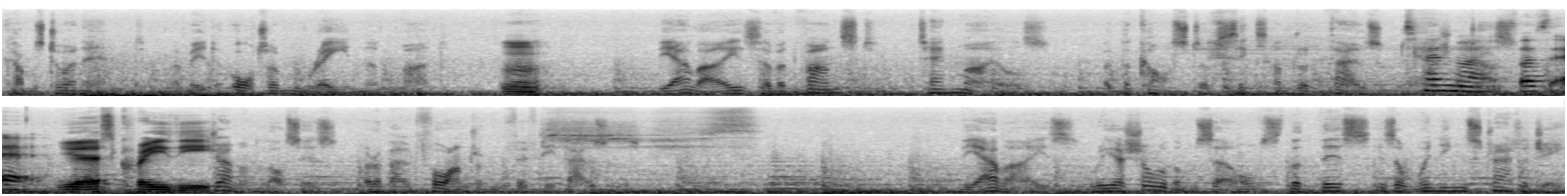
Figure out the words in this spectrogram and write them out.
comes to an end amid autumn rain and mud. Mm. The Allies have advanced 10 miles at the cost of 600,000 Ten miles. That's it. Yeah, that's crazy. German losses are about 450,000. The Allies reassure themselves that this is a winning strategy,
